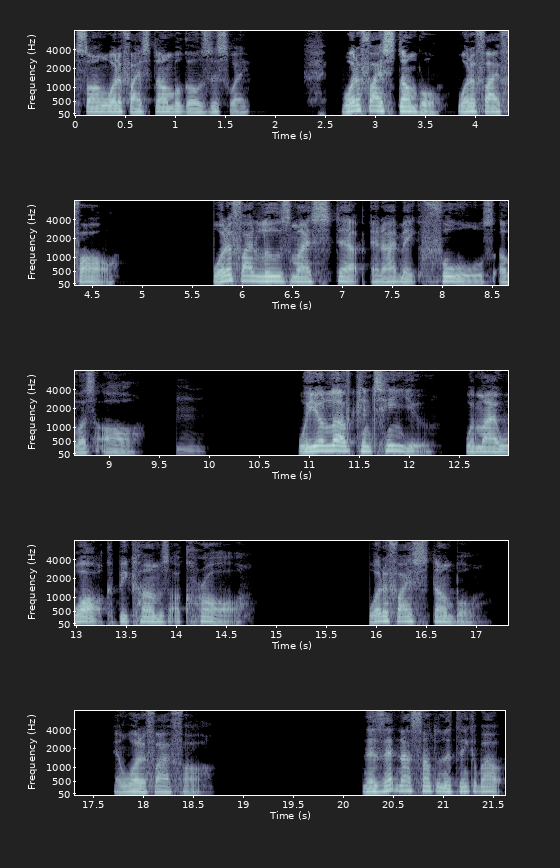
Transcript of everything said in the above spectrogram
song, What If I Stumble, goes this way What if I stumble? What if I fall? What if I lose my step and I make fools of us all? Mm. Will your love continue when my walk becomes a crawl? What if I stumble and what if I fall? Now, is that not something to think about?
